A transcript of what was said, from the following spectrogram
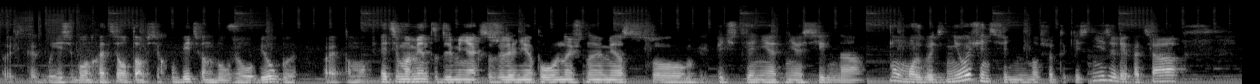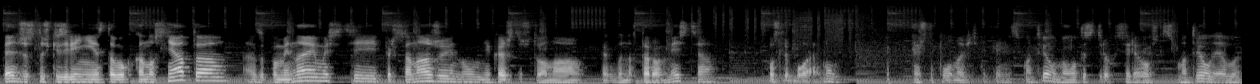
То есть, как бы, если бы он хотел там всех убить, он бы уже убил бы. Поэтому эти моменты для меня, к сожалению, полуночную мессу впечатление от нее сильно, ну, может быть, не очень сильно, но все-таки снизили, хотя Опять же, с точки зрения того, как оно снято, запоминаемости, персонажей, ну, мне кажется, что оно как бы на втором месте после Блая. Ну, конечно, полуночник я не смотрел, но вот из трех сериалов, что смотрел, я бы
